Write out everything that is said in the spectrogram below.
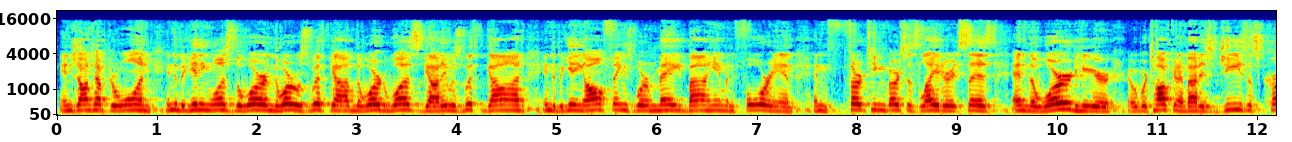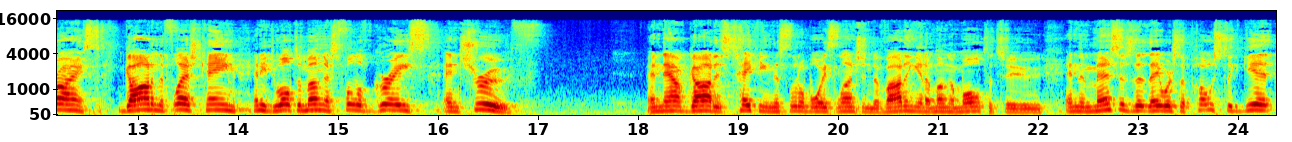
In John chapter 1, in the beginning was the Word, and the Word was with God, and the Word was God. He was with God. In the beginning, all things were made by Him and for Him. And 13 verses later, it says, and the Word here we're talking about is Jesus Christ. God in the flesh came, and He dwelt among us full of grace and truth. And now God is taking this little boy's lunch and dividing it among a multitude. And the message that they were supposed to get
